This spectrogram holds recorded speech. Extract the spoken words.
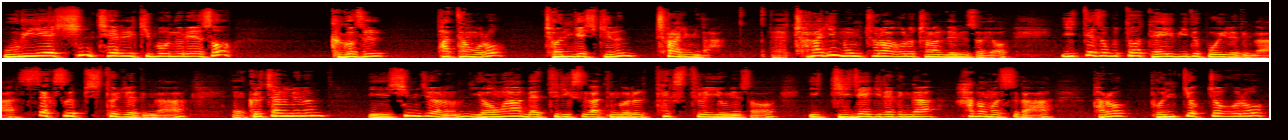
우리의 신체를 기본으로 해서 그것을 바탕으로 전개시키는 철학입니다. 네, 철학이 몸 철학으로 전환되면서요. 이때서부터 데이비드 보위라든가 섹스 피스톨이라든가 예, 그렇지 않으면은 이 심지어는 영화 매트릭스 같은 거를 텍스트로 이용해서 이 지젝이라든가 하버마스가 바로 본격적으로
